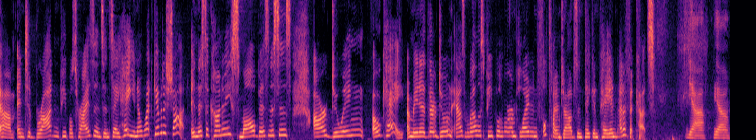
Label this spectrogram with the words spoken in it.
um, and to broaden people's horizons and say, hey, you know what? Give it a shot. In this economy, small businesses are doing okay. I mean, they're doing as well as people who are employed in full time jobs and taking pay and benefit cuts. Yeah, yeah.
